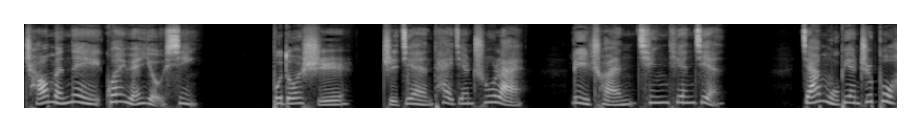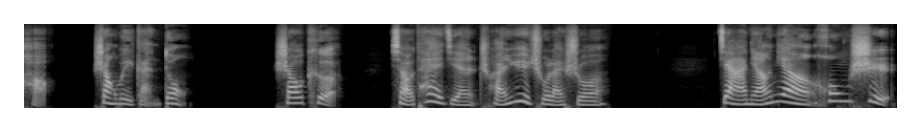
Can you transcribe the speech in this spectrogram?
朝门内官员有信，不多时，只见太监出来，力传青天剑。贾母便知不好，尚未感动。稍刻，小太监传谕出来说：“贾娘娘薨逝。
